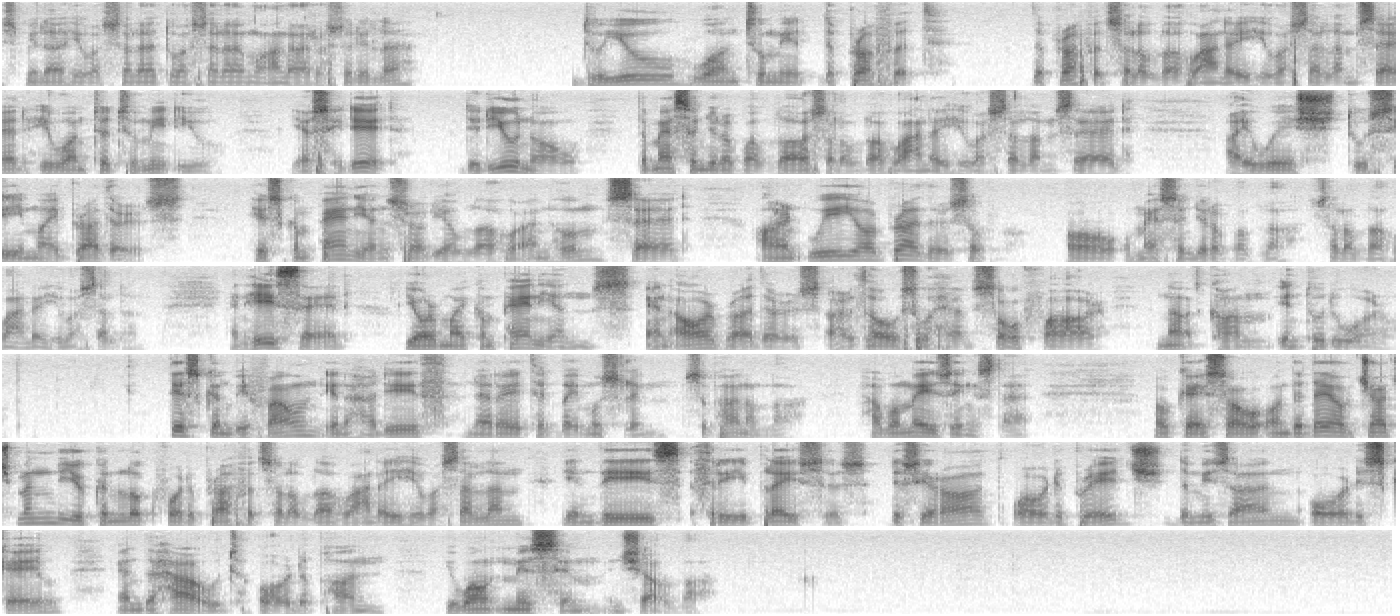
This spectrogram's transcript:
Bismillahi wassalatu wassalamu ala Rasulillah. Do you want to meet the Prophet? The Prophet sallallahu alaihi wasallam said he wanted to meet you. Yes, he did. Did you know the Messenger of Allah sallallahu alaihi wasallam said, I wish to see my brothers. His companions radiallahu anhum said, Aren't we your brothers of O Messenger of Allah sallallahu alaihi wasallam? And he said, You're my companions, and our brothers are those who have so far not come into the world. This can be found in a hadith narrated by Muslim. Subhanallah. How amazing is that? Okay, so on the day of judgment, you can look for the Prophet wasallam in these three places: the sirat or the bridge, the mizan or the scale, and the haud or the pun. You won't miss him, inshallah.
